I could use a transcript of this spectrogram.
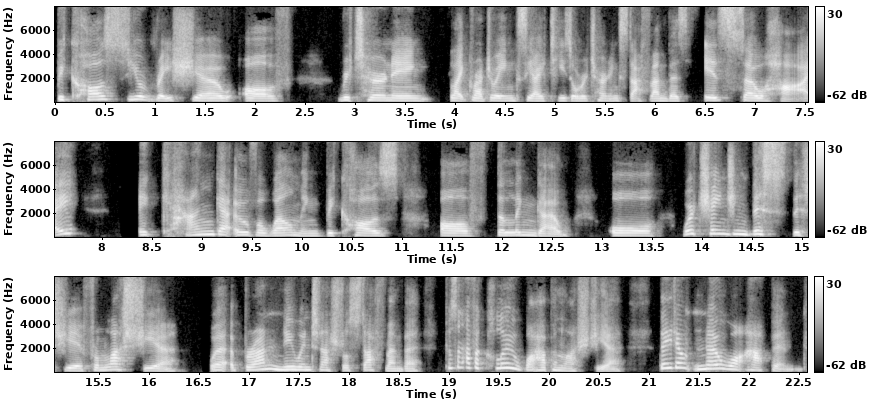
because your ratio of returning, like graduating CITs or returning staff members, is so high, it can get overwhelming because of the lingo or we're changing this this year from last year where a brand new international staff member doesn't have a clue what happened last year. They don't know what happened.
